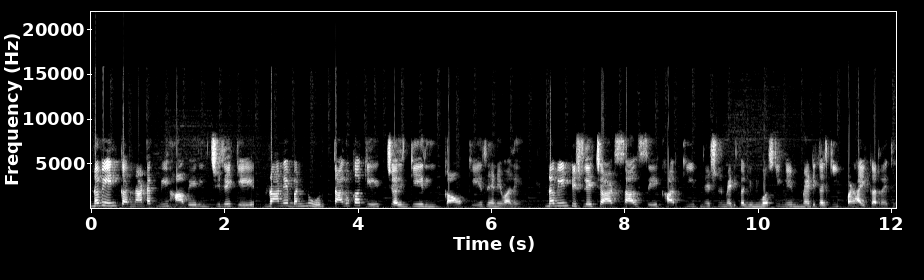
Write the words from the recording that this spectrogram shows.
नवीन कर्नाटक में हावेरी ज़िले के रानेबन्नूर तालुका के चलगेरी गाँव के रहने वाले हैं। नवीन पिछले चार साल से खारकीव नेशनल मेडिकल यूनिवर्सिटी में मेडिकल की पढ़ाई कर रहे थे।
